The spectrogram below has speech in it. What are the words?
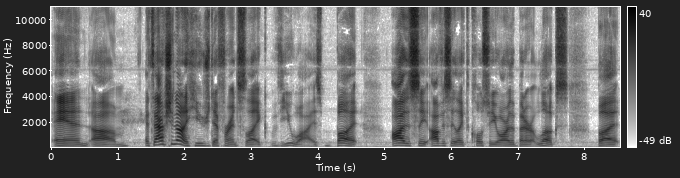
and um it's actually not a huge difference like view wise, but obviously obviously like the closer you are the better it looks. But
